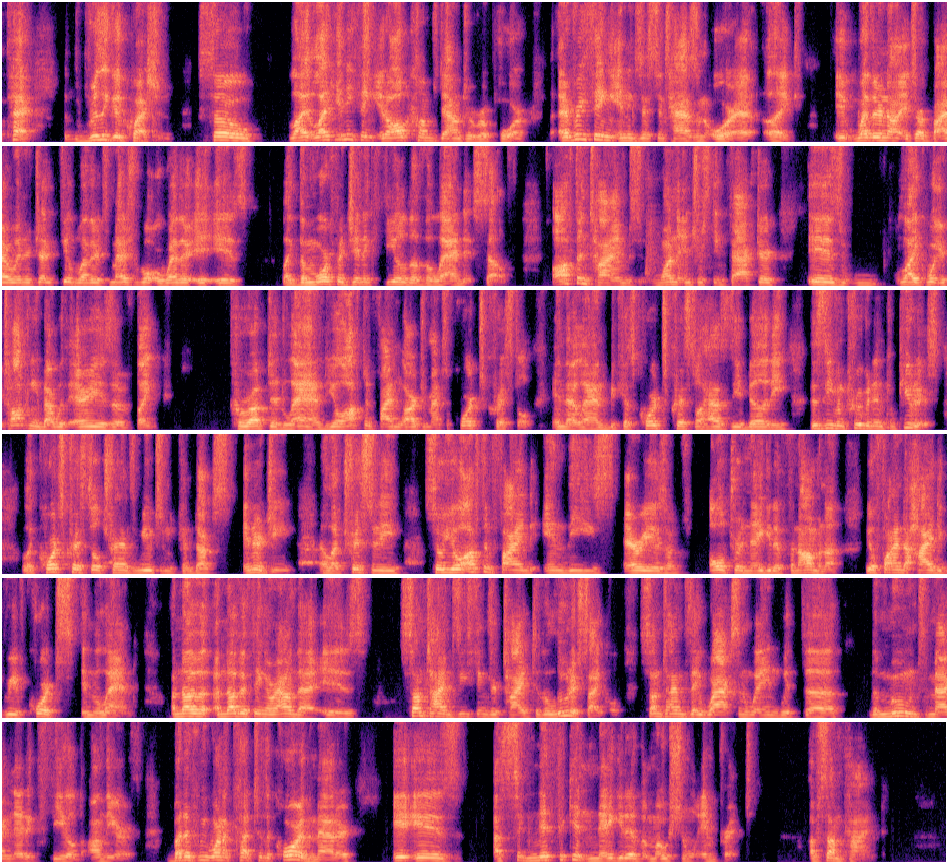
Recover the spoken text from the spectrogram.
Okay, really good question. So, like like anything, it all comes down to rapport. Everything in existence has an aura. Eh, like it, whether or not it's our bioenergetic field, whether it's measurable or whether it is like the morphogenic field of the land itself. Oftentimes, one interesting factor is like what you're talking about with areas of like corrupted land, you'll often find large amounts of quartz crystal in that land because quartz crystal has the ability, this is even proven in computers, like quartz crystal transmutes and conducts energy, electricity. So you'll often find in these areas of ultra negative phenomena, you'll find a high degree of quartz in the land. Another another thing around that is sometimes these things are tied to the lunar cycle. Sometimes they wax and wane with the the moon's magnetic field on the earth. But if we want to cut to the core of the matter, it is a significant negative emotional imprint of some kind,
